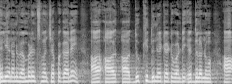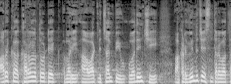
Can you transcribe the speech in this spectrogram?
ఏలియా నన్ను వెంబడించమని చెప్పగానే ఆ దుక్కి దున్నేటటువంటి ఎద్దులను ఆ అరక కర్రలతోటే మరి ఆ వాటిని చంపి వధించి అక్కడ విందు చేసిన తర్వాత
